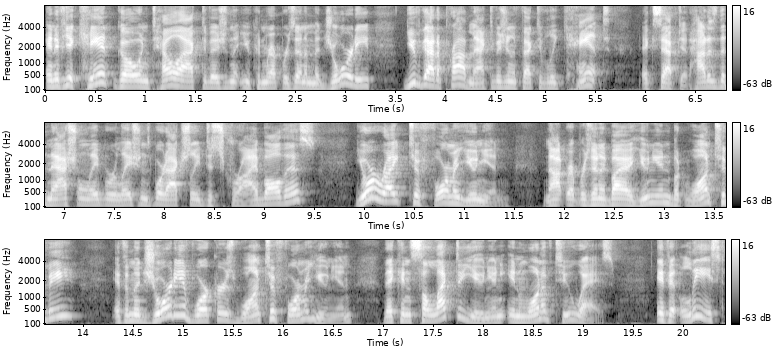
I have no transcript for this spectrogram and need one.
and if you can't go and tell Activision that you can represent a majority, you've got a problem. Activision effectively can't accept it. How does the National Labor Relations Board actually describe all this? Your right to form a union, not represented by a union, but want to be. If a majority of workers want to form a union, they can select a union in one of two ways. if at least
